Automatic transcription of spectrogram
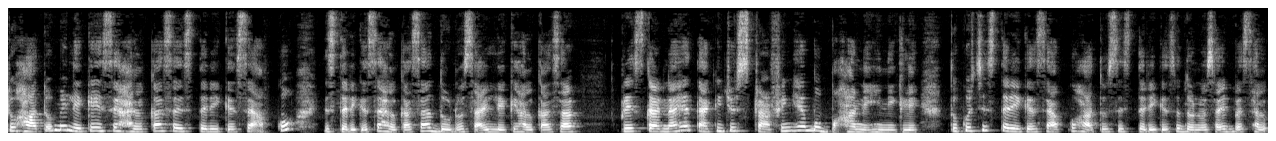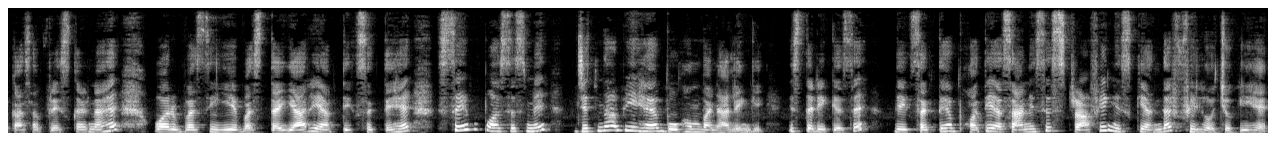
तो हाथों में लेके इसे हल्का सा इस तरीके से आपको, इस तरीके से हल्का सा, दोनों साइड लेके हल्का सा प्रेस करना है ताकि जो स्टाफिंग है वो बाहर नहीं निकले। तो कुछ इस तरीके से आपको हाथों से इस तरीके से दोनों साइड बस हल्का सा प्रेस करना है और बस ये बस तैयार है, आप देख सकते हैं। सेम प्रोसेस में जितना भी है वो हम बना लेंगे। इस तरीके से देख सकते हैं, बहुत ही आसानी से स्ट्राफिंग इसके अंदर फिल हो चुकी है।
